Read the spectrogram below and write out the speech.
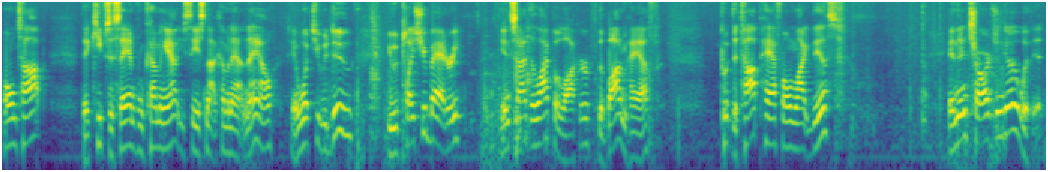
on top that keeps the sand from coming out. You see it's not coming out now. And what you would do you would place your battery inside the LiPo locker the bottom half put the top half on like this and then charge and go with it.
